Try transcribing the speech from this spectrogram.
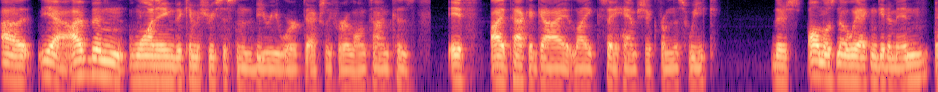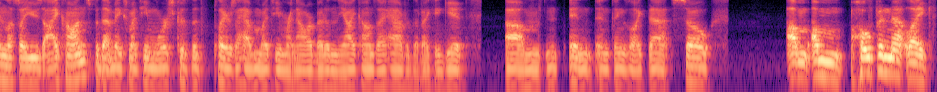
Uh, yeah, I've been wanting the chemistry system to be reworked actually for a long time because if I pack a guy like say Hamsik from this week, there's almost no way I can get him in unless I use icons, but that makes my team worse because the players I have on my team right now are better than the icons I have or that I could get um, and and things like that. So I'm I'm hoping that like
